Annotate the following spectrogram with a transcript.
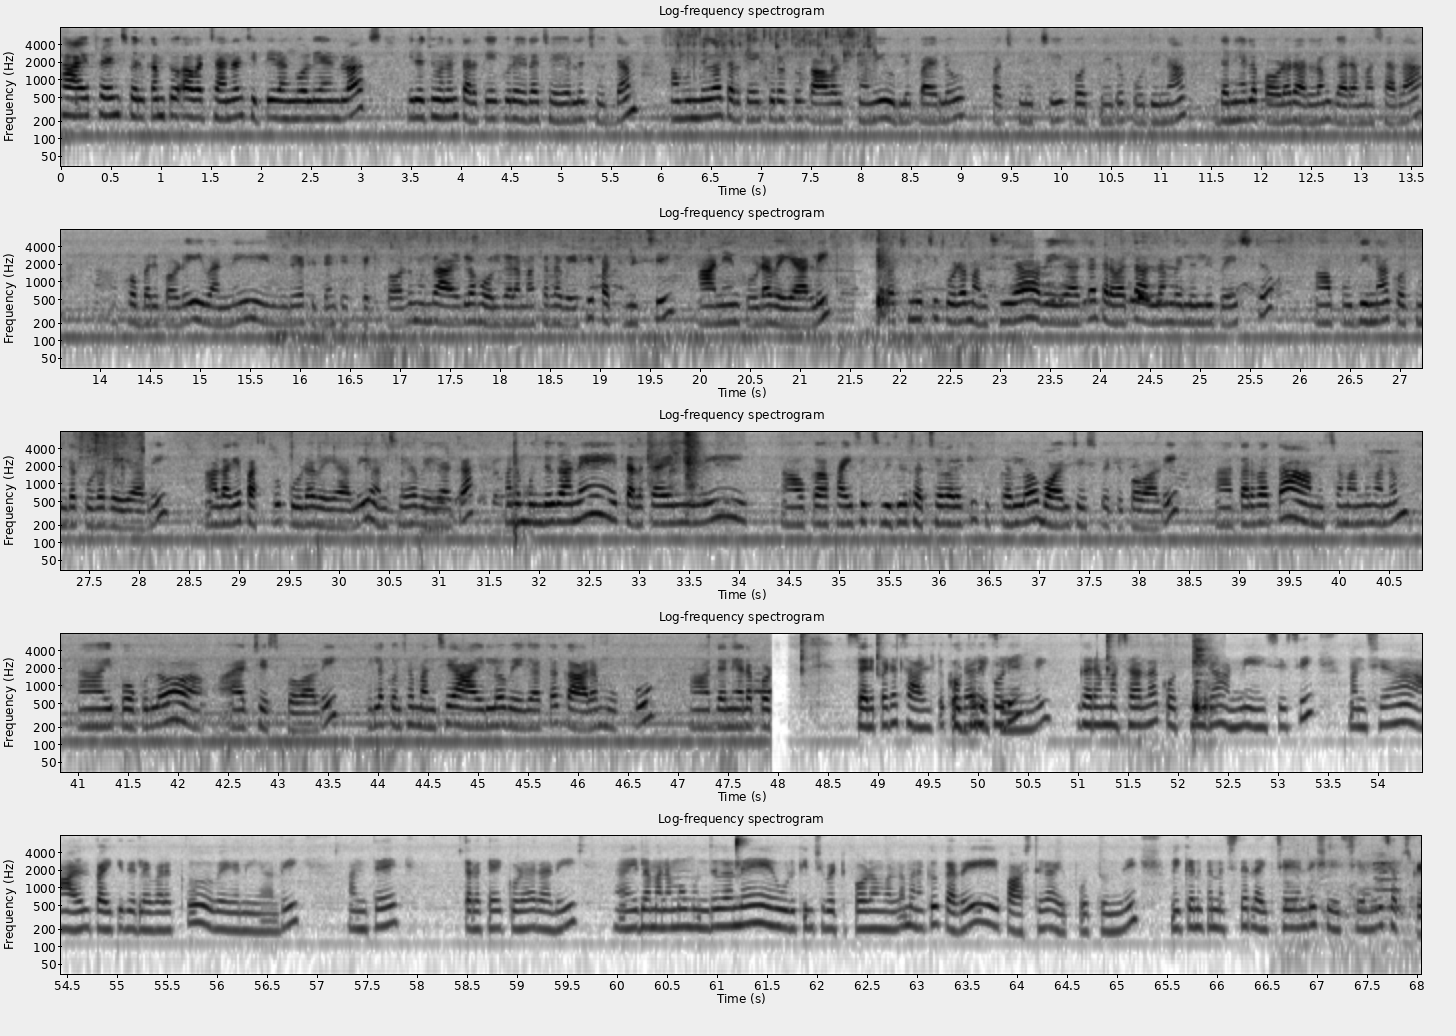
Hi friends welcome to our channel Chitti Rangoli and blogs ఈరోజు మనం తలకాయ కూర ఎలా చేయాలో చూద్దాం. ముందుగా తలకాయ కూరకు కావాల్సినవి ఉల్లిపాయలు పచ్చిమిర్చి కొత్తిమీర పుదీనా ధనియాల పౌడర్ అల్లం గరం మసాలా కొబ్బరి పౌడర్ ఇవన్నీ ముందుగా కిచెన్ చేసి పెట్టుకోవాలి. ముందు ఆయిల్లో హోల్ గరం మసాలా వేసి పచ్చిమిర్చి ఆనియన్ కూడా వేయాలి. పచ్చిమిర్చి కూడా మంచిగా వేగాక తర్వాత అల్లం వెల్లుల్లి పేస్ట్ పుదీనా కొత్తిమీర కూడా వేయాలి. అలాగే పసుపు కూడా వేయాలి. మంచిగా వేగాక మనం ముందుగానే తలకాయని ఒక ఫైవ్ సిక్స్ విజిల్స్ వచ్చే వరకు కుక్కర్లో బాయిల్ చేసి పెట్టుకోవాలి. ఆ, తర్వాత ఆ మిశ్రమాన్ని మనం ఈ పోపులో యాడ్ చేసుకోవాలి. ఇలా కొంచెం మంచిగా ఆయిల్లో వేగాక కారం ఉప్పు ధనియాల పొడి సరిపడా సాల్ట్ కొబ్బరి పొడి. గరం మసాలా కొత్తిమీర అన్నీ వేసేసి మంచిగా ఆయిల్ పైకి తెలియ వరకు వేగనీయాలి అంతే. తలకాయ కూడా రెడీ. ఇలా మనము ముందుగానే ఉడికించి పెట్టుకోవడం వల్ల మనకు కర్రీ ఫాస్ట్గా అయిపోతుంది. మీకు కనుక నచ్చితే లైక్ చేయండి షేర్ చేయండి సబ్స్క్రైబ్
